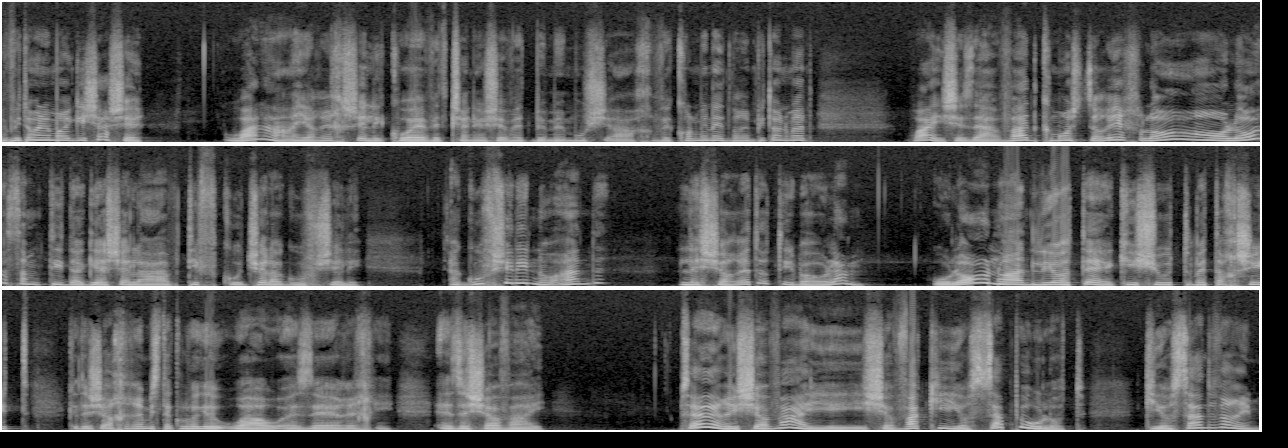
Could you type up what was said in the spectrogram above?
ופתאום אני מרגישה שוואלה, הירך שלי כואבת כשאני יושבת בממושך וכל מיני דברים. פתאום אני אומרת, וואי, שזה עבד כמו שצריך, לא, לא שמתי דגש על התפקוד של הגוף שלי. הגוף שלי נועד לשרת אותי בעולם. הוא לא נועד להיות uh, קישוט ותכשיט, כדי שאחרים יסתכלו ויגידו, וואו, איזה ערך היא, איזה שווה היא. בסדר, היא שווה, היא, היא שווה כי היא עושה פעולות, כי היא עושה דברים.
